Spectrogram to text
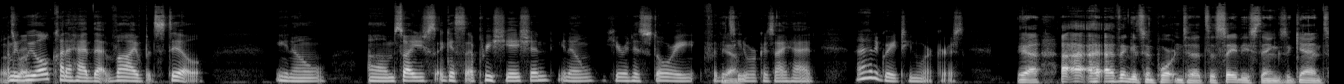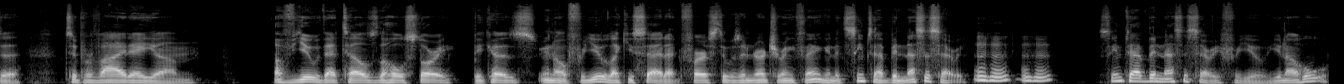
I That's mean, we all kind of had that vibe, but still, you know. Um, so I just, I guess, appreciation, you know, hearing his story for the Yeah. teen workers I had. And I had a great teen workers. Yeah, I, I, think it's important to, to say these things again to to provide a um a view that tells the whole story. Because you know, for you, like you said, at first it was a nurturing thing, and it seems to have been necessary. Mm-hmm. Mm-hmm. Seemed to have been necessary for you. You know, who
